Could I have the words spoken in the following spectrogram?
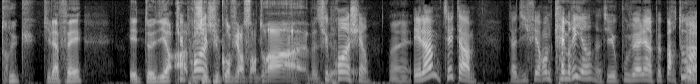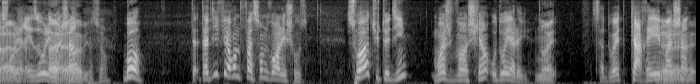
truc qu'il a fait et te dire ah, j'ai plus confiance en toi. parce Tu que- prends un chien. Ouais. Et là, tu sais, t'as as différentes crèmeries. Hein. Tu- Vous pouvez aller un peu partout hein, sur les réseaux, les machins. bien sûr. Bon, t'as as différentes façons de voir les choses. Soit tu te dis, moi je veux un chien au doigt et à l'œil. Ouais. Ça doit être carré, machin.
